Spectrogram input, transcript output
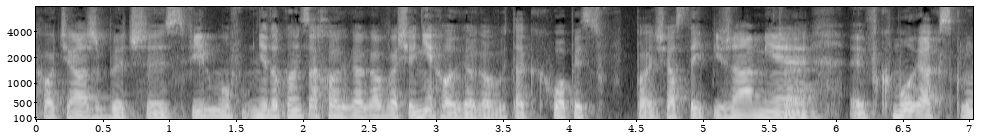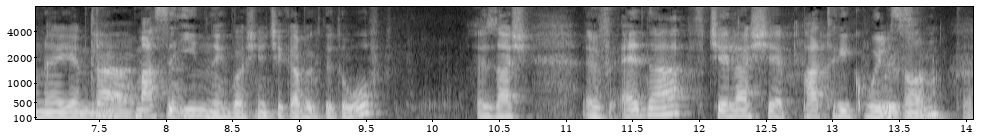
chociażby, czy z filmów nie do końca horrorowych, właśnie nie horrorowych, tak chłopiec w pasiastej piżamie, e, w chmurach z Clooneyem Tak, i masy tak. innych właśnie ciekawych tytułów. Zaś w Eda wciela się Patrick Wilson. Wilson, tak.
